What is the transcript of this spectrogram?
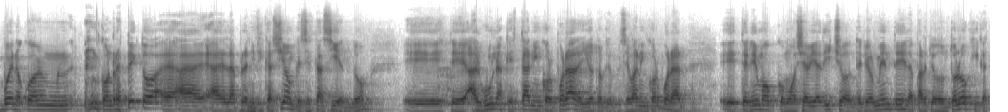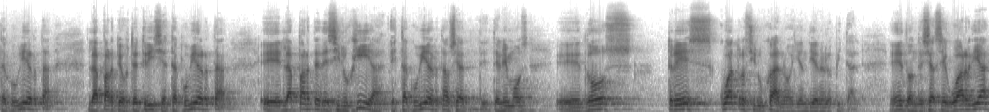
Bueno, con, respecto a, la planificación que se está haciendo, este, algunas que están incorporadas y otras que se van a incorporar, eh, tenemos, como ya había dicho anteriormente, la parte odontológica está cubierta, la parte obstetricia está cubierta, eh, la parte de cirugía está cubierta, o sea, tenemos eh, dos, tres, cuatro cirujanos hoy en día en el hospital, donde se hace guardia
